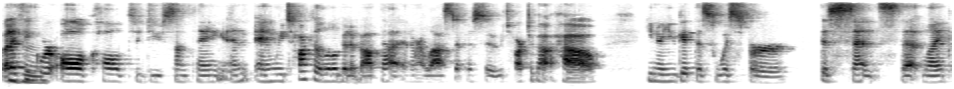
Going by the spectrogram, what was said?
but mm-hmm. I think mm-hmm. we're all called to do something. And and we talked a little bit about that in our last episode. We talked about how you know you get this whisper, this sense that like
